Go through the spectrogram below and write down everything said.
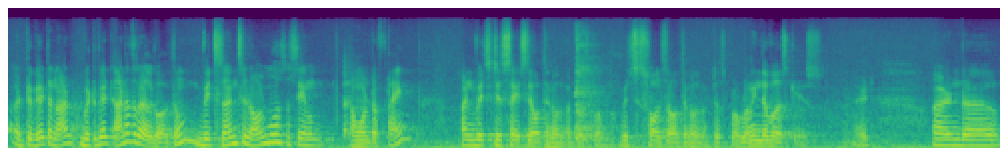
uh, to get an- to get another algorithm which runs in almost the same amount of time and which decides the orthogonal vectors problem, which solves the orthogonal vectors problem in the worst case, right? And uh,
